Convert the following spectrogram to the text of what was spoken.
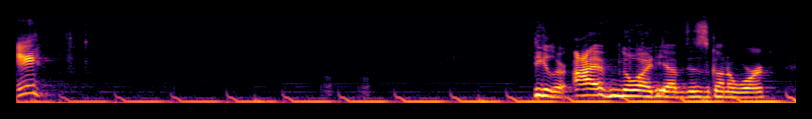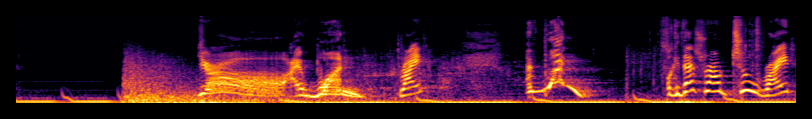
Eh. Dealer, I have no idea if this is gonna work. Yo, I won, right? I won! Okay, that's round two, right?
